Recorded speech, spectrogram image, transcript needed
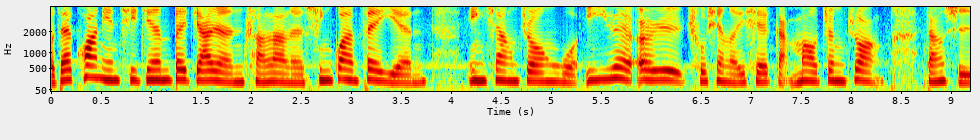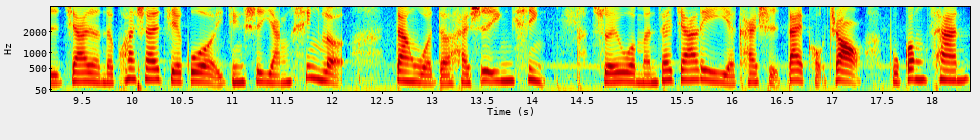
我在跨年期间被家人传染了新冠肺炎。印象中，我一月二日出现了一些感冒症状，当时家人的快筛结果已经是阳性了，但我的还是阴性，所以我们在家里也开始戴口罩、不共餐、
